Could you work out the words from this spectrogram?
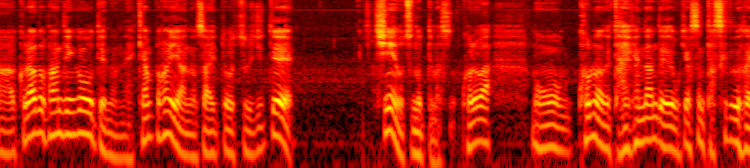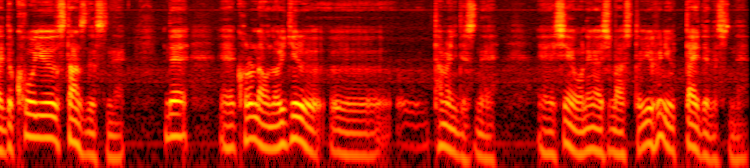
あクラウドファンディング大手のね、キャンプファイヤーのサイトを通じて支援を募ってます。これはもうコロナで大変なんでお客さんに助けてくださいってこういうスタンスですね。で、え、コロナを乗り切るためにですね、え、支援をお願いしますというふうに訴えてですね、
